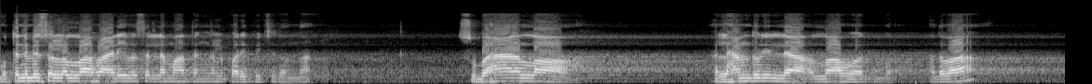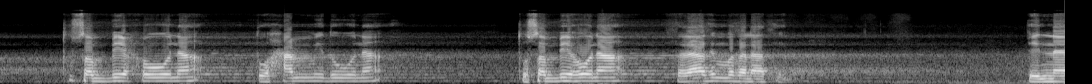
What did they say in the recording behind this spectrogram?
മുത്തനബി സല്ലാഹു അലൈ വസല്ലമ തങ്ങൾ പഠിപ്പിച്ചു തന്ന സുബഹാനല്ലാ അലഹമില്ല അള്ളാഹു അക്ബർ. അഥവാ തുസബ്ബിഹൂന തുഹമ്മിദൂന തുസബ്ബിഹൂന സലാസിം സലാസിം പിന്നെ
